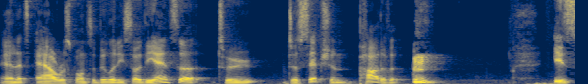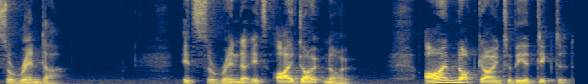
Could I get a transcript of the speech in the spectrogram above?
and it's our responsibility. So, the answer to deception, part of it, is surrender. It's surrender. It's I don't know. I'm not going to be addicted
